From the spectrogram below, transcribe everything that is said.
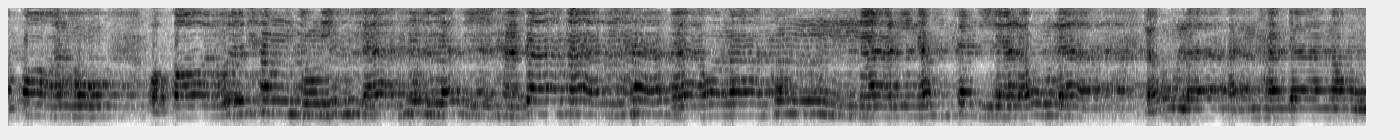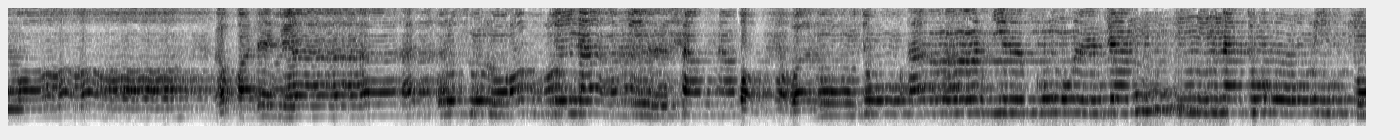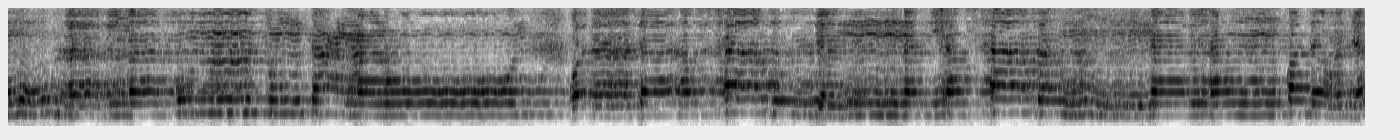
وقالوا وقالوا الحمد لله الذي هدانا لهذا وما كنا لنهتدي لولا لولا أن هدانا الله. فقد جاءت رسل ربنا بالحق ونودوا أن تلكم الجنة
